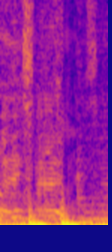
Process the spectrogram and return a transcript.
Face it.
